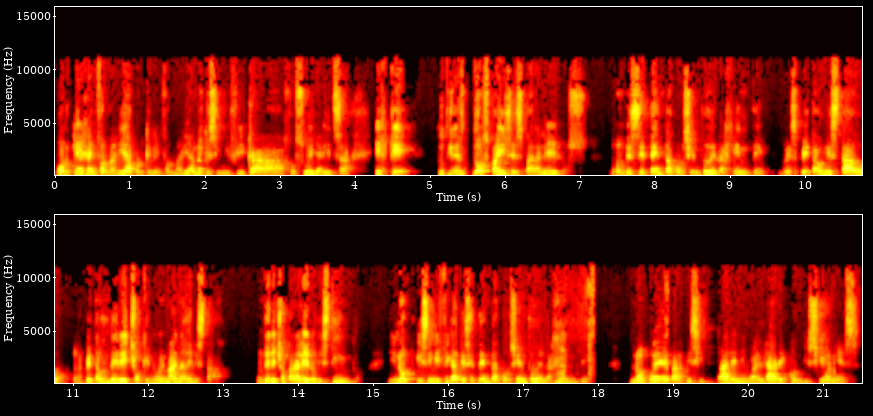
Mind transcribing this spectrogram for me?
¿Por qué es la informalidad? Porque la informalidad lo que significa, Josué Yaritza, es que tú tienes dos países paralelos donde 70% de la gente respeta un Estado, respeta un derecho que no emana del Estado, un derecho paralelo, distinto. Y, no, y significa que 70% de la gente no puede participar en igualdad de condiciones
